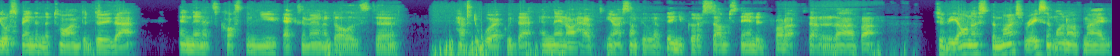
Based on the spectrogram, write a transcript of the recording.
You're spending the time to do that, and then it's costing you X amount of dollars to have to work with that. And then I have, you know, some people have, then you've got a substandard product, da da da. da. But to be honest, the most recent one I've made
